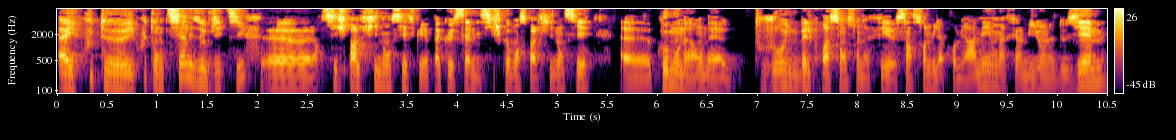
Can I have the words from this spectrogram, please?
Ah, écoute, euh, écoute, on tient les objectifs. alors si je parle financier, parce qu'il n'y a pas que ça, mais si je commence par le financier, comme on a, on a toujours une belle croissance, on a fait 500 000 la première année, on a fait un million la deuxième,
